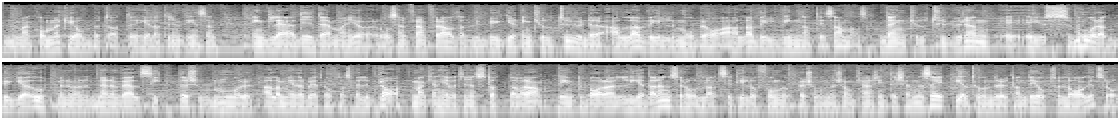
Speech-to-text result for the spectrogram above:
när man kommer till jobbet och att det hela tiden finns en, en glädje i det man gör. Och sen framförallt att vi bygger en kultur där alla vill må bra, alla vill vinna tillsammans. Den kulturen är, ju svår att bygga upp men när den väl sitter samarbete så mår alla medarbetare oftast väldigt bra. För man kan hela tiden stötta varandra. Det är inte bara ledarens roll att se till att fånga upp personer som kanske inte känner sig helt hundra utan det är också lagets roll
